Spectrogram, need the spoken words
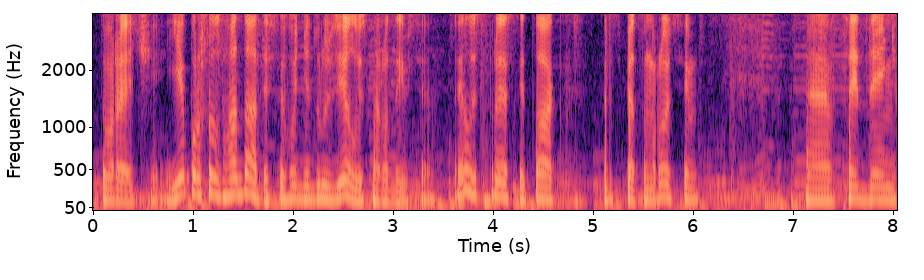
до речі, є про що згадати. Сьогодні, друзі, Елвіс народився. Елвіс Преслі, так, в 35-му році е, в цей день.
